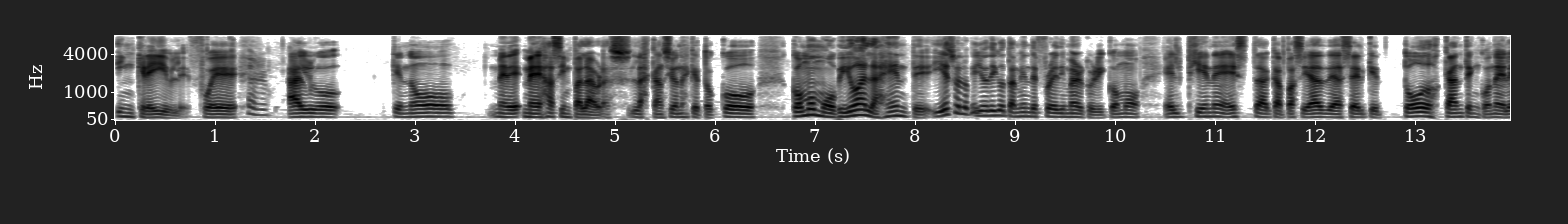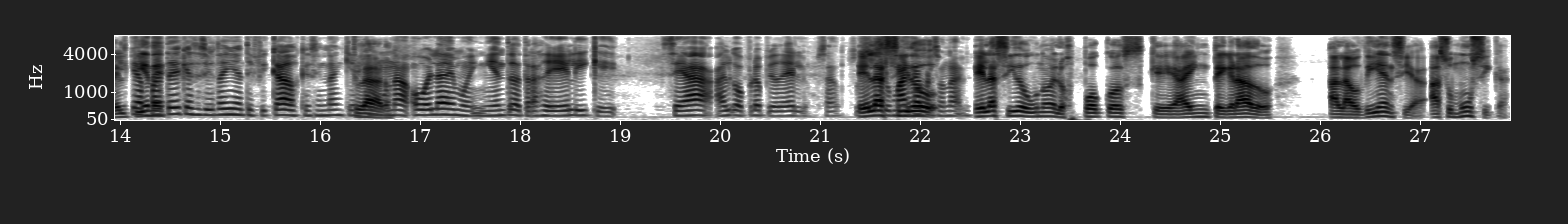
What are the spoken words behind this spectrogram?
increíble, fue algo que no me, deja sin palabras. Las canciones que tocó, cómo movió a la gente. Y eso es lo que yo digo también de Freddie Mercury, cómo él tiene esta capacidad de hacer que todos canten con él. él tiene... aparte de que se sientan identificados, que sientan que es como una ola de movimiento detrás de él y que sea algo propio de él, o sea, su, él ha sido, personal. Él ha sido uno de los pocos que ha integrado a la audiencia, a su música,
